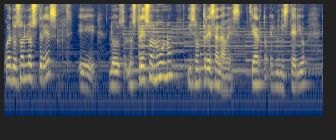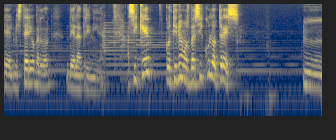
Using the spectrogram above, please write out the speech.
Cuando son los tres, eh, los, los, tres son uno y son tres a la vez, ¿cierto? El ministerio, el misterio, perdón, de la Trinidad. Así que continuemos, versículo 3. Mm,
